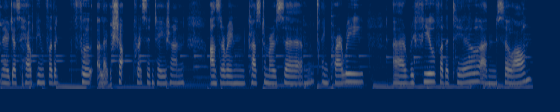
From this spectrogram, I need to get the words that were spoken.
you know, just helping for the food like shop presentation, answering customers' um, inquiry, uh, review for the till, and so on.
